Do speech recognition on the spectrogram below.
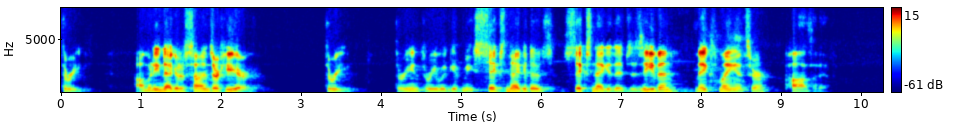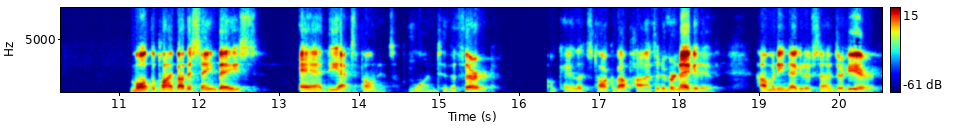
3. How many negative signs are here? 3. 3 and 3 would give me 6 negatives. 6 negatives is even, makes my answer positive. Multiply by the same base, add the exponents, 1 to the third. Okay, let's talk about positive or negative. How many negative signs are here?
